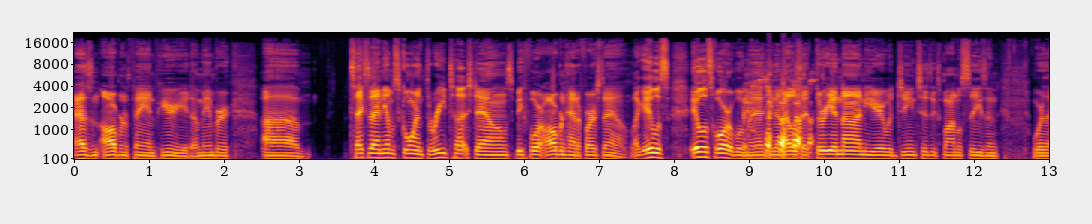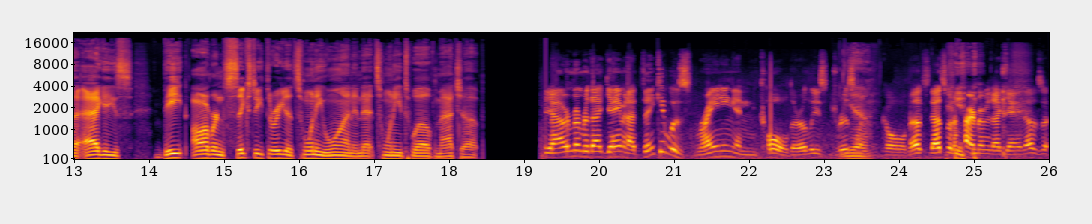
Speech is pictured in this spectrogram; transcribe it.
as an Auburn fan. Period. I remember um, Texas A&M scoring three touchdowns before Auburn had a first down. Like it was, it was horrible, man. You know, that was that three and nine year with Gene Chizik's final season, where the Aggies beat Auburn sixty three to twenty one in that twenty twelve matchup. Yeah, I remember that game, and I think it was raining and cold, or at least drizzling Yeah. cold. That's that's what I remember that game. That was a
